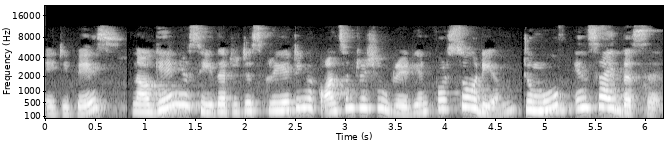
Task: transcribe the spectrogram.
ATPase. Now again you see that it is creating a concentration gradient for sodium to move inside the cell.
